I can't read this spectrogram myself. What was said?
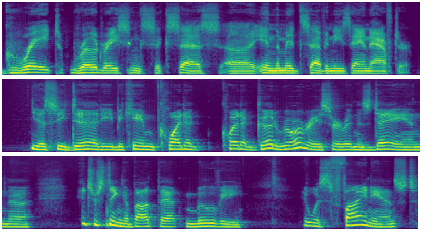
great road racing success uh, in the mid 70s and after. Yes, he did. He became quite a quite a good road racer in his day, and uh, interesting about that movie, it was financed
